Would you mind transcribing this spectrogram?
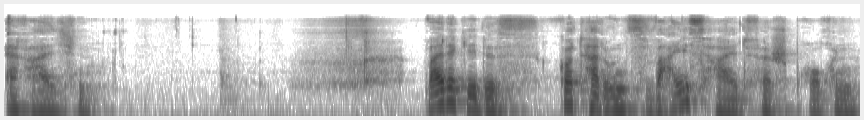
erreichen. Weiter geht es. Gott hat uns Weisheit versprochen.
